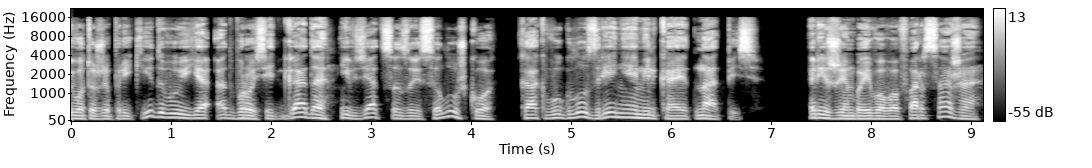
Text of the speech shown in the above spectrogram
вот уже прикидываю я отбросить гада и взяться за СЛУшку, как в углу зрения мелькает надпись. Режим боевого форсажа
